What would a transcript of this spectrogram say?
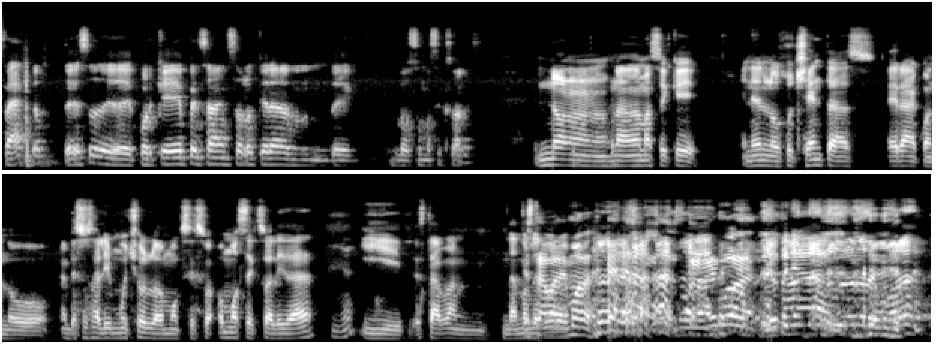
fact de eso? De por qué pensaban solo que eran de los homosexuales? No, no, no, no, nada más sé que en los ochentas era cuando empezó a salir mucho la homosexua- homosexualidad y estaban dándole Estaba duro. de moda. Estaba de moda. Yo tenía,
